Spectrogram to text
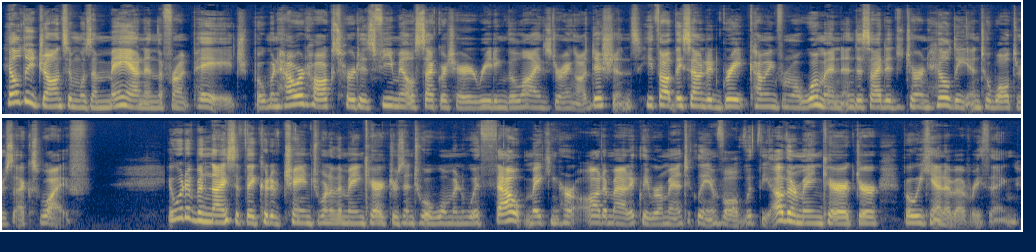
Hildy Johnson was a man in the front page, but when Howard Hawks heard his female secretary reading the lines during auditions, he thought they sounded great coming from a woman and decided to turn Hildy into Walter's ex wife. It would have been nice if they could have changed one of the main characters into a woman without making her automatically romantically involved with the other main character, but we can't have everything.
